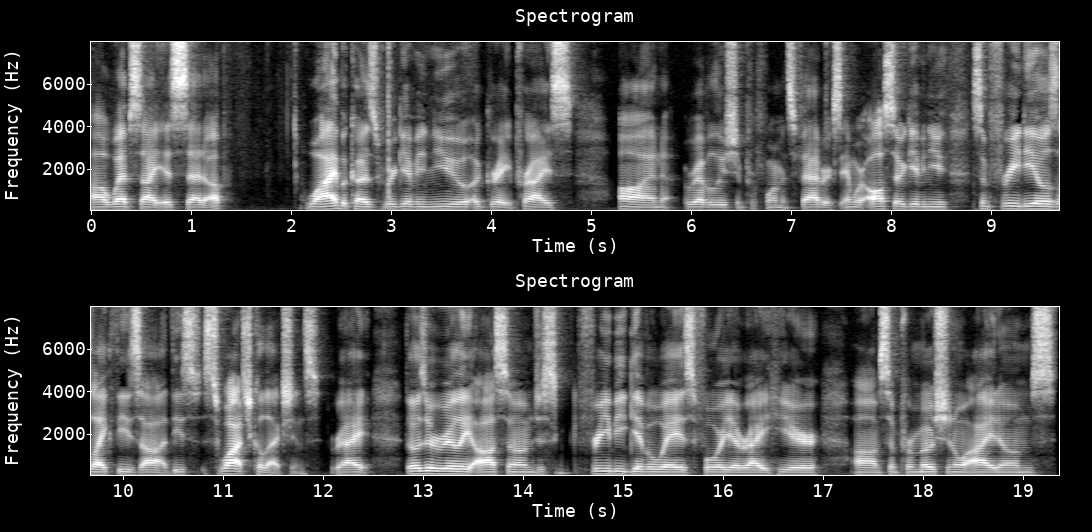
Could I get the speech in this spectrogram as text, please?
uh, website is set up. Why? Because we're giving you a great price on Revolution Performance Fabrics, and we're also giving you some free deals like these uh, these swatch collections, right? Those are really awesome. Just freebie giveaways for you right here. Um, some promotional items,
